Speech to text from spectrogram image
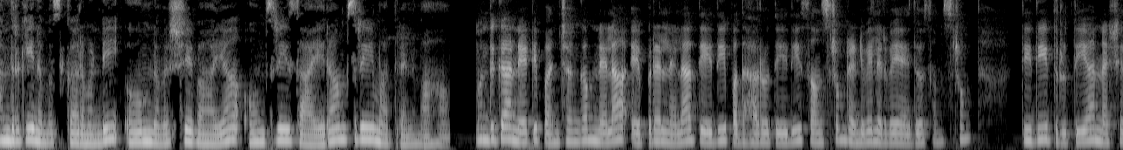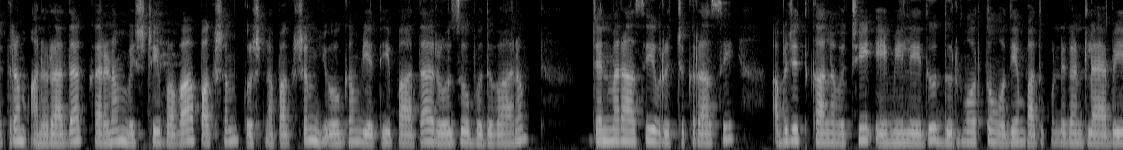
అందరికీ నమస్కారం అండి ఓం నమ శివాయ. ఓం శ్రీ సాయిరాం శ్రీ మాత్ర నమః. ముందుగా నేటి పంచాంగం నెల ఏప్రిల్ నెల తేదీ పదహారో తేదీ సంవత్సరం రెండు వేల ఇరవై ఐదో సంవత్సరం. తిథి తృతీయ నక్షత్రం అనురాధ కరణం విష్టి భవ పక్షం కృష్ణపక్షం యోగం వ్యతిపాత రోజు బుధవారం. జన్మరాశి వృశ్చిక రాశి. అభిజిత్ కాలం వచ్చి ఏమీ లేదు. దుర్ముహూర్తం ఉదయం పదకొండు గంటల యాభై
